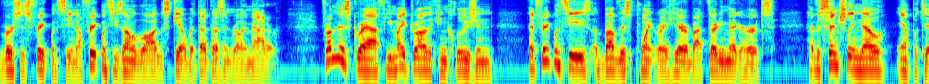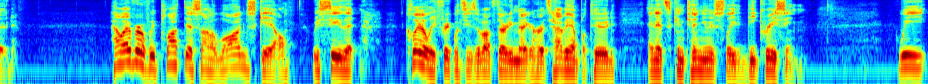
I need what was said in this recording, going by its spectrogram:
versus frequency. Now, frequency is on a log scale, but that doesn't really matter. From this graph, you might draw the conclusion that frequencies above this point right here, about 30 megahertz, have essentially no amplitude. However, if we plot this on a log scale, we see that clearly frequencies above 30 megahertz have amplitude and it's continuously decreasing. We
